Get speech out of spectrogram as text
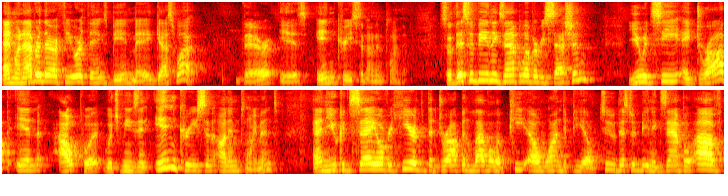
And whenever there are fewer things being made guess what? There is increase in unemployment. So this would be an example of a recession. You would see a drop in output which means an increase in unemployment and you could say over here that the drop in level of PL1 to PL2, this would be an example of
